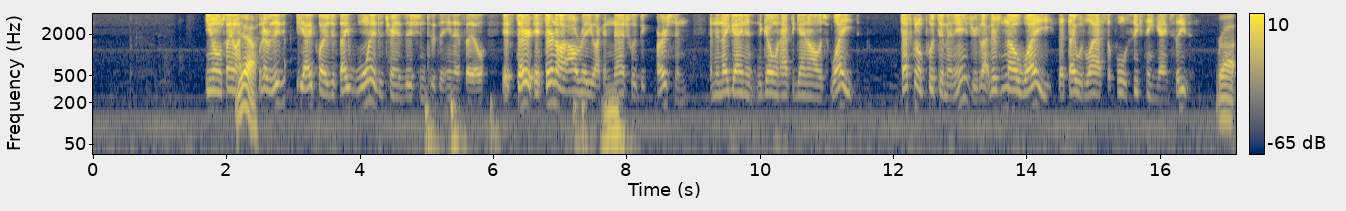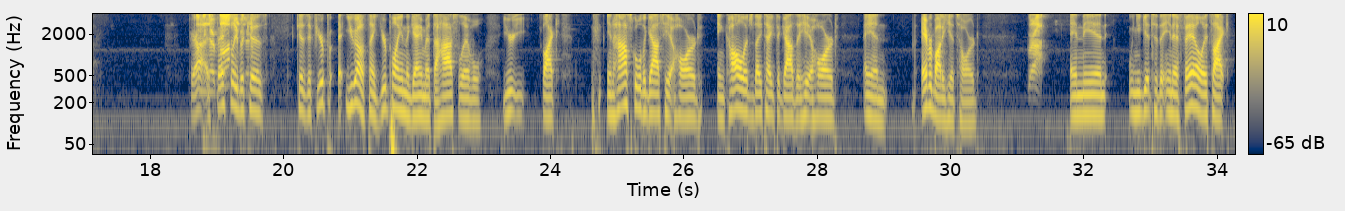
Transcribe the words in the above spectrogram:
You know what I'm saying? Like, Yeah. Whenever these NBA players, if they wanted to transition to the NFL, if they're if they're not already like a naturally big person, and then they gain it, they go and have to gain all this weight, that's going to put them in injury. Like, there's no way that they would last a full 16 game season. Right. I Right, mean, especially because because if you're you got to think you're playing the game at the highest level. You're like in high school the guys hit hard. In college they take the guys that hit hard, and everybody hits hard. Right. And then when you get to the NFL, it's like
